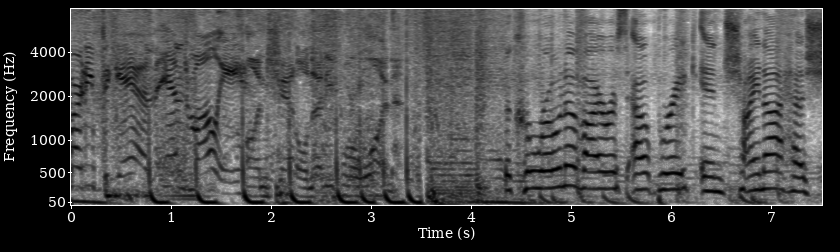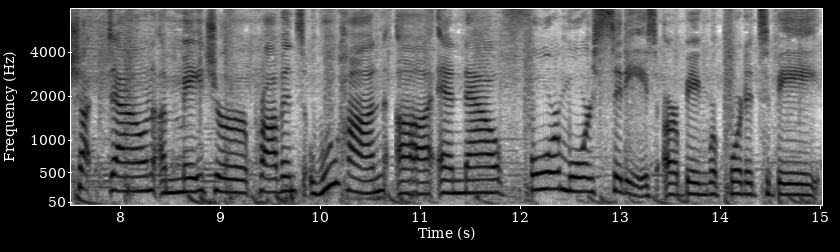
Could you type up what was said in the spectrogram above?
Party DeGan and Molly. on channel 94.1. The coronavirus outbreak in China has shut down a major province, Wuhan, uh, and now four more cities are being reported to be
